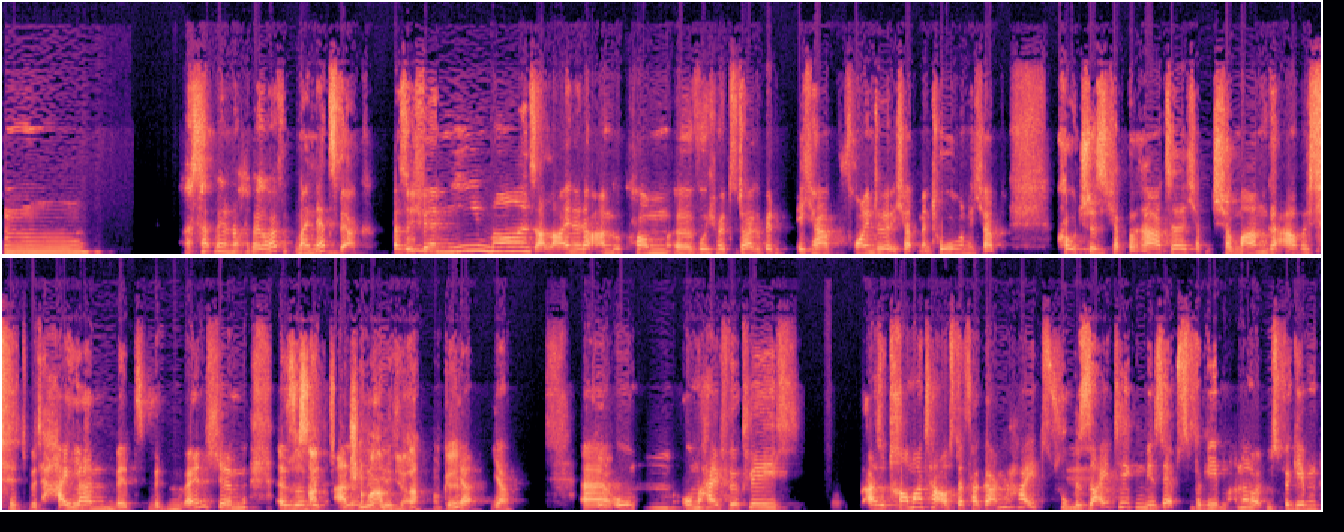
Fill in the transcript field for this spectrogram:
mh, hm, was hat mir noch dabei geholfen? Mein Netzwerk. Also ich wäre niemals alleine da angekommen, äh, wo ich heutzutage bin. Ich habe Freunde, ich habe Mentoren, ich habe Coaches, ich habe Berater, ich habe mit Schamanen gearbeitet, mit Heilern, mit, mit Mönchen, also mit allem. Schamanen, ja, okay. Ja, ja. Äh, um, um halt wirklich also Traumata aus der Vergangenheit zu mhm. beseitigen, mir selbst zu vergeben, anderen Leuten zu vergeben,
